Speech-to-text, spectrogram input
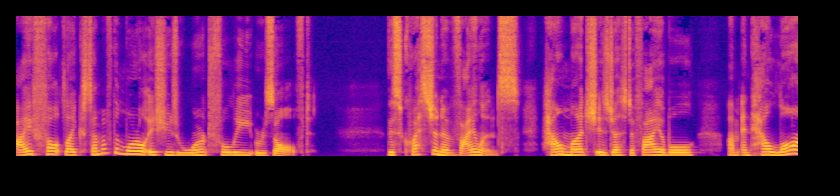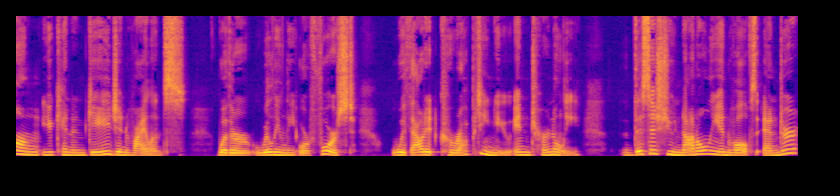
I felt like some of the moral issues weren't fully resolved. This question of violence how much is justifiable, um, and how long you can engage in violence, whether willingly or forced, without it corrupting you internally. This issue not only involves Ender,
